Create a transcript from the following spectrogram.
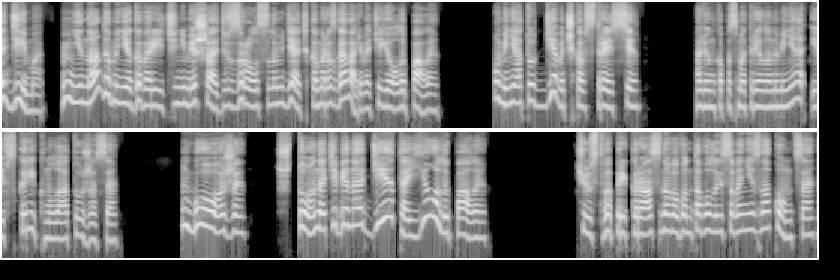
«Дима, не надо мне говорить, не мешать взрослым дядькам разговаривать, елы-палы. У меня тут девочка в стрессе». Аленка посмотрела на меня и вскрикнула от ужаса. «Боже, что на тебе надето, елы-палы!» Чувство прекрасного вон того лысого незнакомца.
